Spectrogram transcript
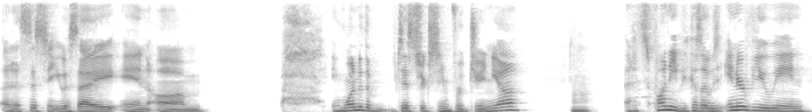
an assistant USA in um in one of the districts in Virginia. Mm. And it's funny because I was interviewing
